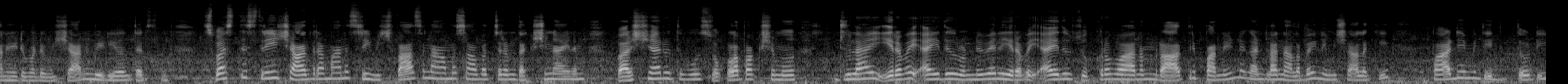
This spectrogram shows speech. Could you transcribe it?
అనేటువంటి విషయాన్ని వీడియోలు తెలుస్తుంది. స్వస్తి స్త్రీ చాంద్రమాన శ్రీ విశ్వాసనామ సంవత్సరం దక్షిణాయనం వర్ష ఋతువు శుక్లపక్షము. జూలై ఇరవై ఐదు రెండు వేల ఇరవై ఐదు శుక్రవారం రాత్రి పన్నెండు గంటల నలభై నిమిషాలకి పాడ్యమి తోటి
